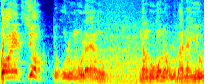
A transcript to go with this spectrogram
corruption tokolongola yango na ngongo nakoloba na yo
